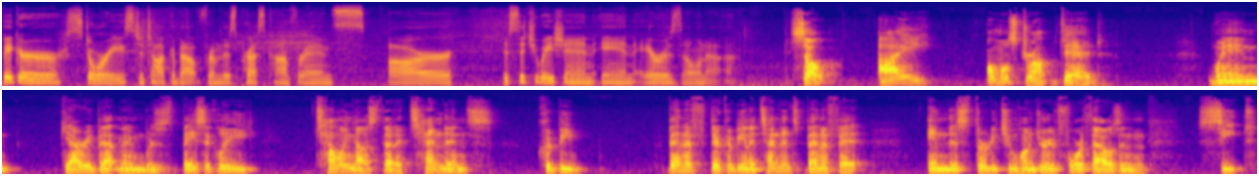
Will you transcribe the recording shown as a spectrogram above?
bigger stories to talk about from this press conference are the situation in Arizona. So I almost dropped dead when Gary Bettman was basically telling us that attendance could be benefit there could be an attendance benefit in this 3200 4000 seat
